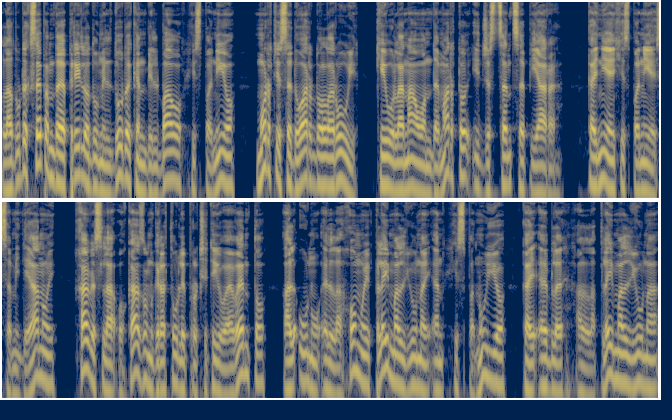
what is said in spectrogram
La 27 de aprilo 2012 en Bilbao, Hispanio, mortis Eduardo Larui, kiu la naon de marto iĝis centcep jara, kaj niaj hispaniei samidianoi havis la okazon gratuli pro citiu evento al unu el la homoi plei maliunai en Hispanuio kaj eble al la plei maliuna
